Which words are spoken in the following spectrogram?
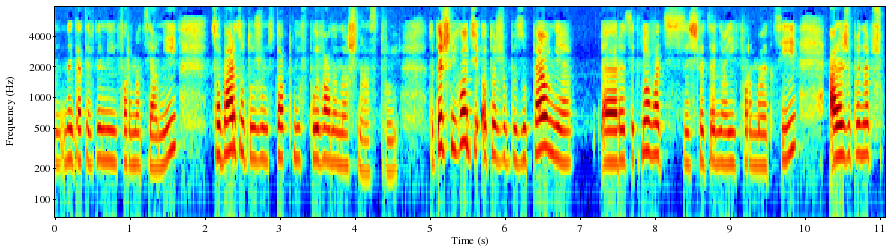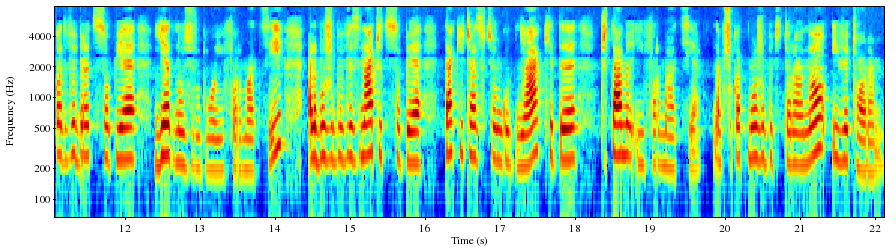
negatywnymi informacjami, co w bardzo dużym stopniu wpływa na nasz nastrój. To też nie chodzi o to, żeby zupełnie e, rezygnować ze śledzenia informacji, ale żeby na przykład wybrać sobie jedno źródło informacji, albo żeby wyznaczyć sobie taki czas w ciągu dnia, kiedy czytamy informacje. Na przykład może być to rano i wieczorem.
